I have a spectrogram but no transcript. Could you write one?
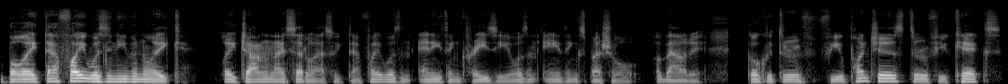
But like that fight wasn't even like like john and i said last week that fight wasn't anything crazy. It wasn't anything special about it. Goku threw a few punches threw a few kicks.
